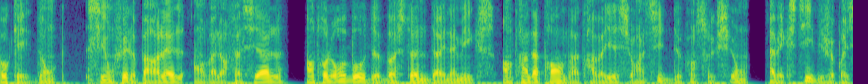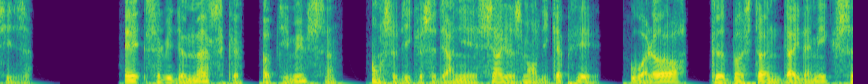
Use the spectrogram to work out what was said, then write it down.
Ok, donc si on fait le parallèle en valeur faciale entre le robot de Boston Dynamics en train d'apprendre à travailler sur un site de construction, avec style je précise, et celui de Musk, Optimus, on se dit que ce dernier est sérieusement handicapé, ou alors que Boston Dynamics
